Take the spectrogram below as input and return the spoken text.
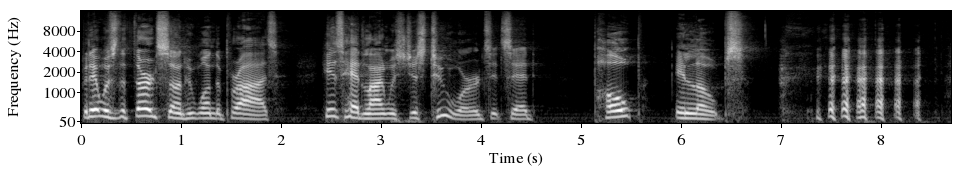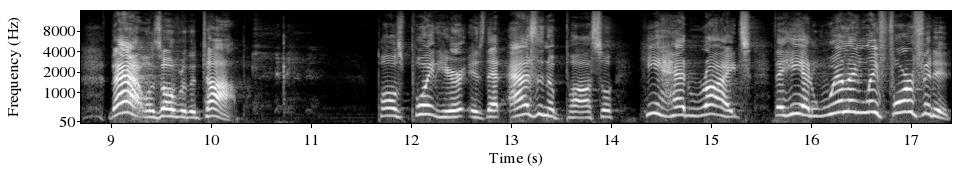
But it was the third son who won the prize. his headline was just two words. It said, Pope elopes. that was over the top. Paul's point here is that as an apostle, he had rights that he had willingly forfeited.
